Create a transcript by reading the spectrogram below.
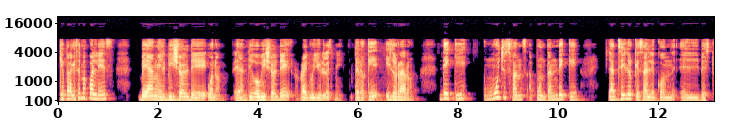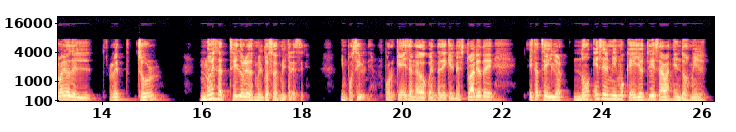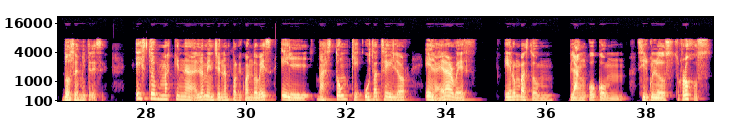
que para que sepan cuál es, vean el visual de, bueno, el antiguo visual de Right Where You Let Me. Pero ¿qué es lo raro? De que muchos fans apuntan de que la Taylor que sale con el vestuario del Red Tour no es la Taylor de 2012-2013. Imposible. Porque se han dado cuenta de que el vestuario de esta Taylor no es el mismo que ella utilizaba en 2012-2013. Esto más que nada lo mencionan porque cuando ves el bastón que usa Taylor en la era Red, era un bastón blanco con círculos rojos.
